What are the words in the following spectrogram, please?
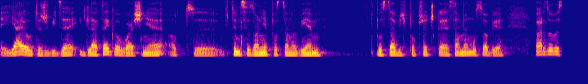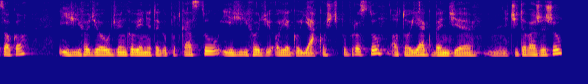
ja ją też widzę i dlatego właśnie od, w tym sezonie postanowiłem postawić poprzeczkę samemu sobie bardzo wysoko, jeśli chodzi o udźwiękowienie tego podcastu, jeśli chodzi o jego jakość po prostu, o to jak będzie mm, Ci towarzyszył,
